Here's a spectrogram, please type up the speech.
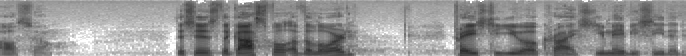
also. This is the gospel of the Lord. Praise to you, O Christ. You may be seated.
